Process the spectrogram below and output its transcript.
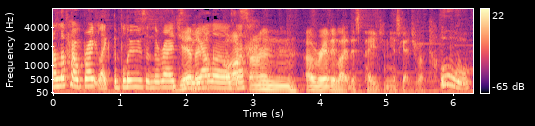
I love how bright like the blues and the reds Yeah, and the yellows are. awesome. I really like this page in your sketchbook. Oh,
